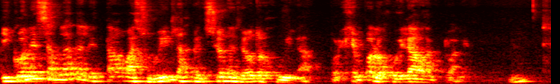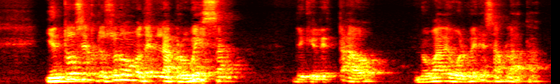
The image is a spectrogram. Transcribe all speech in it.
Y con esa plata el Estado va a subir las pensiones de otros jubilados, por ejemplo, los jubilados actuales. Y entonces nosotros vamos a tener la promesa de que el Estado no va a devolver esa plata,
